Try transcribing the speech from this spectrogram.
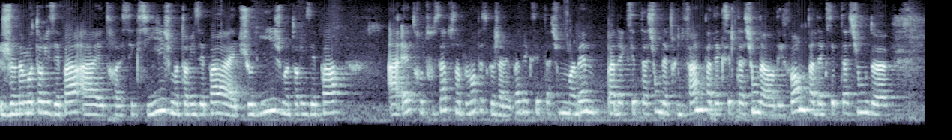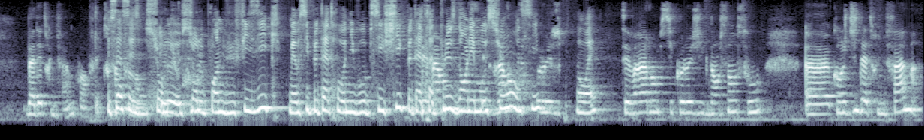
je ne m'autorisais pas à être sexy, je m'autorisais pas à être jolie, je m'autorisais pas à être tout ça tout simplement parce que j'avais pas d'acceptation de moi-même, pas d'acceptation d'être une femme, pas d'acceptation d'avoir des formes, pas d'acceptation de bah, d'être une femme quoi en fait. Et ça c'est sur le sur le point de vue physique, mais aussi peut-être au niveau psychique, peut-être être plus dans l'émotion aussi. Ouais. C'est vraiment psychologique dans le sens où euh, quand je dis d'être une femme,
